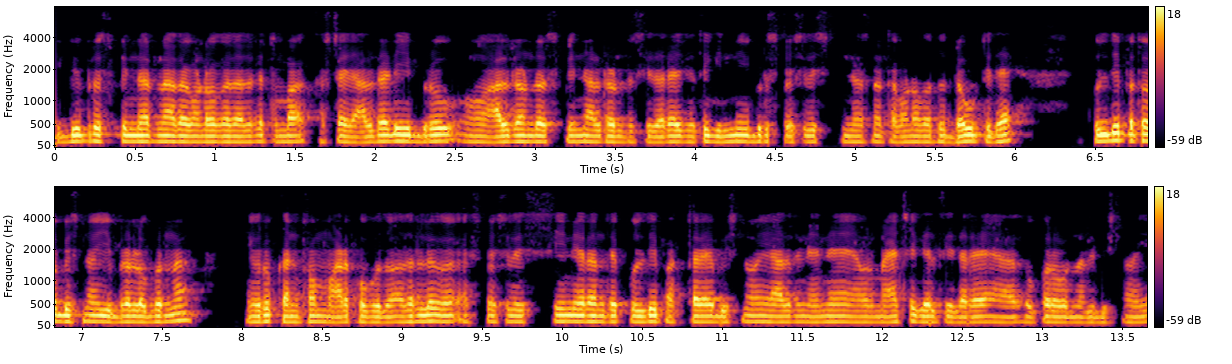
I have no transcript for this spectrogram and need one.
ಇಬ್ಬಿಬ್ಬರು ಸ್ಪಿನ್ನರ್ನ ತಗೊಂಡೋಗೋದಾದ್ರೆ ತುಂಬ ಕಷ್ಟ ಇದೆ. ಆಲ್ರೆಡಿ ಇಬ್ಬರು ಆಲ್ರೌಂಡರ್ ಸ್ಪಿನ್ ಆಲ್ರೌಂಡರ್ಸ್ ಇದ್ದಾರೆ. ಜೊತೆಗೆ ಇನ್ನೂ ಇಬ್ಬರು ಸ್ಪೆಷಲಿಸ್ಟ್ ಸ್ಪಿನ್ನರ್ಸ್ನ ತಗೊಂಡೋಗೋದು ಡೌಟ್ ಇದೆ. ಕುಲ್ದೀಪ್ ಅಥವಾ ಬಿಷ್ಣು ಇಬ್ಬರಲ್ಲಿ ಒಬ್ಬರನ್ನ ಇವರು ಕನ್ಫರ್ಮ್ ಮಾಡ್ಕೋಬೋದು. ಅದರಲ್ಲೂ ಎಸ್ಪೆಷಲಿ ಸೀನಿಯರ್ ಅಂದರೆ ಕುಲ್ದೀಪ್ ಆಗ್ತಾರೆ ಬಿಷ್ಣೋಯ್ ಆದರೆ ನೆನ್ನೆ ಅವ್ರು ಮ್ಯಾಚ್ ಗೆಲ್ತಿದ್ದಾರೆ ಸೂಪರ್ ಓವರ್ನಲ್ಲಿ ಬಿಷ್ಣೋಯ್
